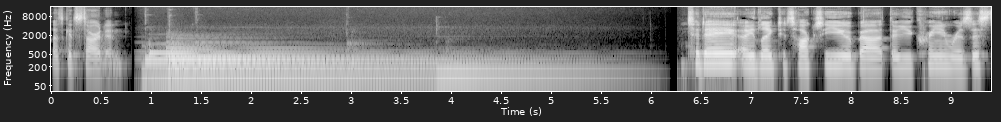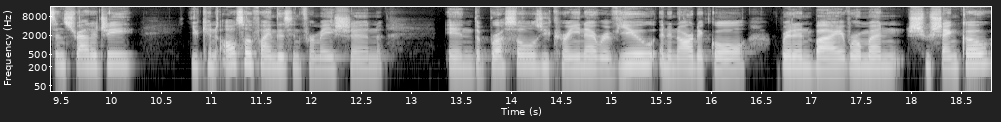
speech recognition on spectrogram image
Let's get started. Today, I'd like to talk to you about the Ukrainian resistance strategy. You can also find this information in the Brussels Ukraine Review in an article written by Roman Sushchenko,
